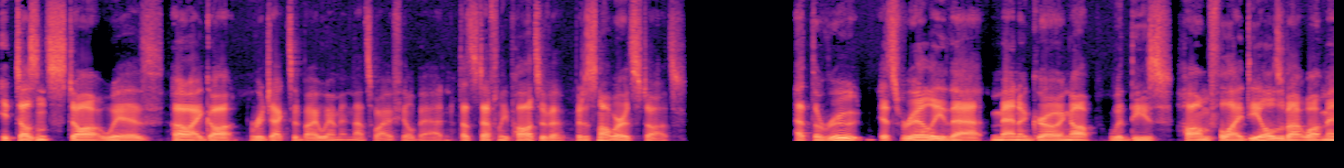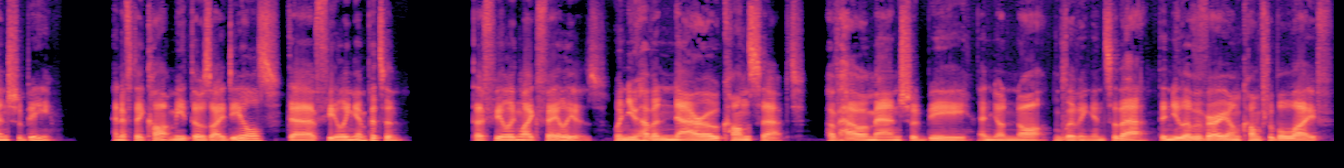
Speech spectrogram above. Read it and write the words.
It doesn't start with, "Oh, I got rejected by women. That's why I feel bad." That's definitely part of it, but it's not where it starts at the root, it's really that men are growing up with these harmful ideals about what men should be. And if they can't meet those ideals, they're feeling impotent. They're feeling like failures. When you have a narrow concept of how a man should be and you're not living into that, then you live a very uncomfortable life.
